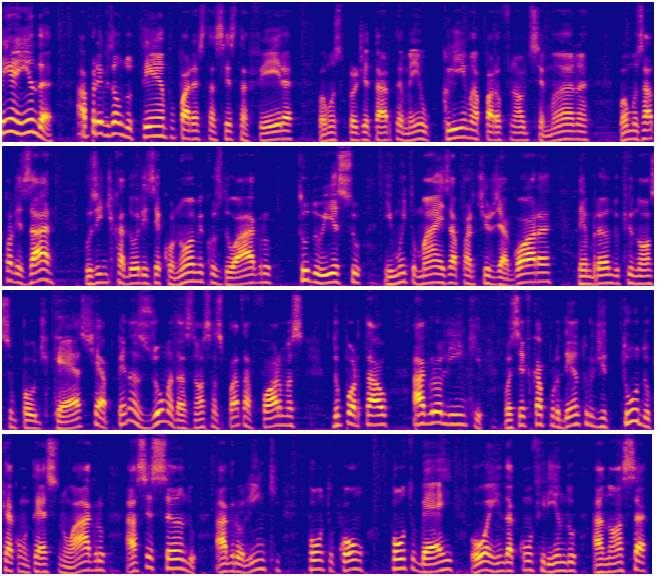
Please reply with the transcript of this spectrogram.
Tem ainda a previsão do tempo para esta sexta-feira. Vamos projetar também o clima para o final de semana. Vamos atualizar os indicadores econômicos do agro, tudo isso e muito mais a partir de agora. Lembrando que o nosso podcast é apenas uma das nossas plataformas do portal AgroLink. Você fica por dentro de tudo o que acontece no agro acessando agrolink.com.br ou ainda conferindo a nossa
